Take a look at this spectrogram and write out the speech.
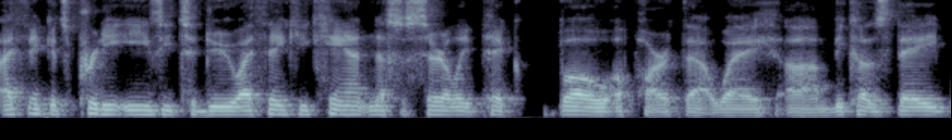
I think it's pretty easy to do. I think you can't necessarily pick Bow apart that way um, because they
